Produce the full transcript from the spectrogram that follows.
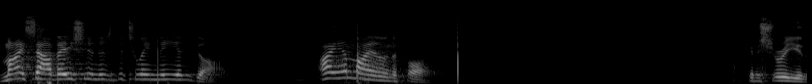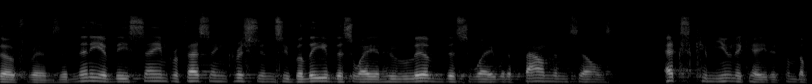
My salvation is between me and God. I am my own authority. I can assure you, though, friends, that many of these same professing Christians who believe this way and who live this way would have found themselves excommunicated from the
